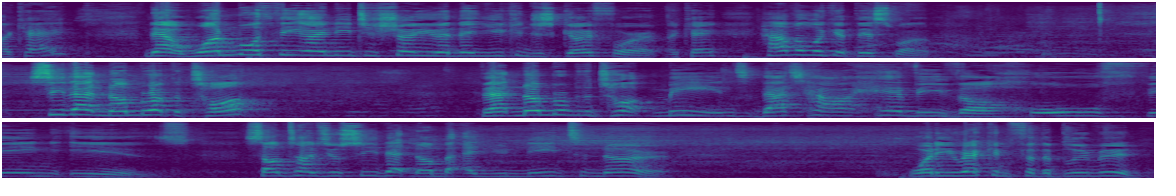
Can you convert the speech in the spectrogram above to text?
Okay? Now, one more thing I need to show you, and then you can just go for it. Okay? Have a look at this one. See that number at the top? That number at the top means that's how heavy the whole thing is. Sometimes you'll see that number and you need to know. What do you reckon for the blue moon?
